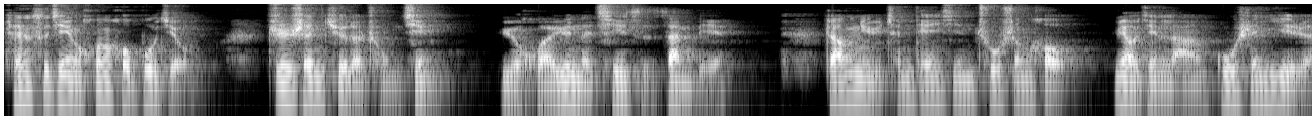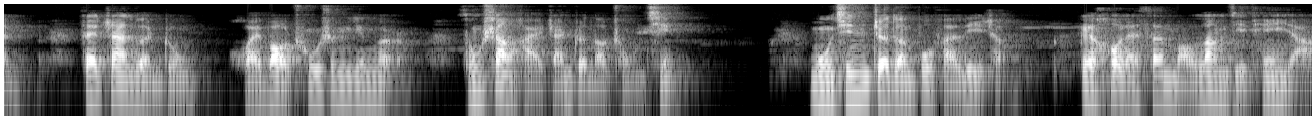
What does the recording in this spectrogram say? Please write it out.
陈思庆婚后不久，只身去了重庆，与怀孕的妻子暂别。长女陈天心出生后，妙晋兰孤身一人，在战乱中怀抱出生婴儿，从上海辗转到重庆。母亲这段不凡历程，给后来三毛浪迹天涯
